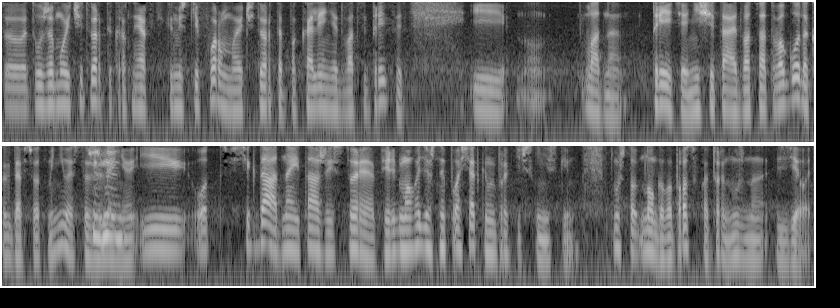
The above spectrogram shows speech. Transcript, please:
э, это уже мой четвертый Красноярский экономический форум, мое четвертое поколение 2030. И, ну, ладно, третья, не считая 2020 года, когда все отменилось, к сожалению. Mm-hmm. И вот всегда одна и та же история. Перед молодежной площадкой мы практически не спим, потому что много вопросов, которые нужно сделать.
